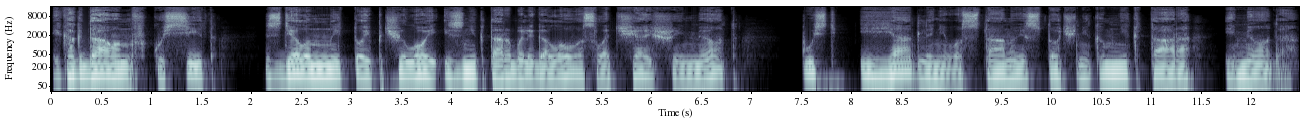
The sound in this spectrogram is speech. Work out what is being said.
И когда он вкусит сделанный той пчелой из нектара болиголова сладчайший мед, пусть и я для него стану источником нектара и меда.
